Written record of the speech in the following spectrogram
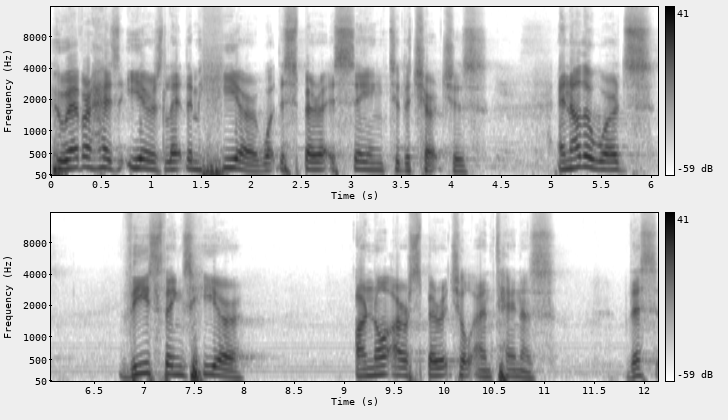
Whoever has ears, let them hear what the Spirit is saying to the churches. In other words, these things here are not our spiritual antennas. This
